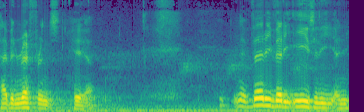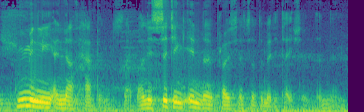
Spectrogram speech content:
have in reference here, you know, very, very easily and humanly enough happens. That one is sitting in the process of the meditation and then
